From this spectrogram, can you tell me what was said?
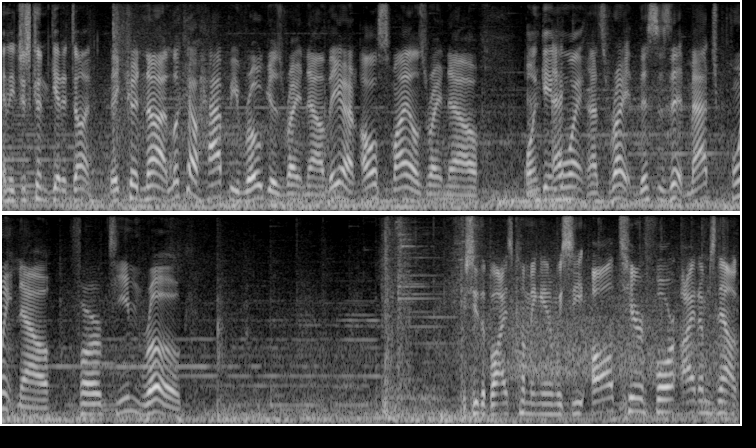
and he just couldn't get it done. They could not. Look how happy Rogue is right now. They are all smiles right now. One game away. That's right. This is it. Match point now for Team Rogue. We see the buys coming in. We see all tier four items now.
